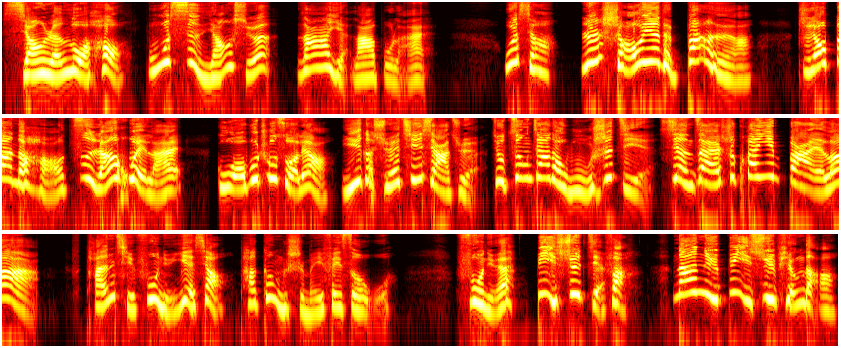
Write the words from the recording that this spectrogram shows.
乡人落后，不信洋学，拉也拉不来。我想，人少也得办啊，只要办得好，自然会来。果不出所料，一个学期下去，就增加到五十几，现在是快一百了。谈起妇女夜校，他更是眉飞色舞。妇女。必须解放，男女必须平等。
